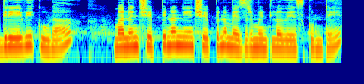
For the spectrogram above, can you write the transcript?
గ్రేవీ కూడా మనం చెప్పిన నేను చెప్పిన మెజర్మెంట్లో వేసుకుంటే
